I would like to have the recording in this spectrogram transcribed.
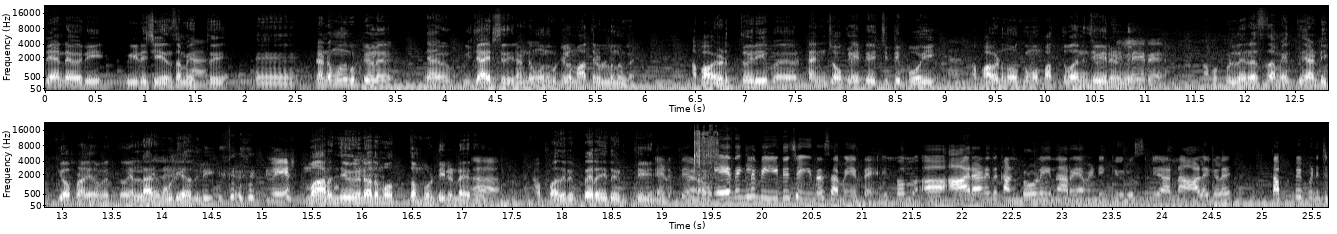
ഡേന്റെ ഒരു വീഡിയോ ചെയ്യുന്ന സമയത്ത് രണ്ട് മൂന്ന് കുട്ടികൾ ഞാൻ വിചാരിച്ചത് രണ്ട് മൂന്ന് കുട്ടികൾ മാത്രമേ ഉള്ളൂ എന്നുള്ളത്. അപ്പൊ അവരുടെ അടുത്ത് ഒരു ടെൻ ചോക്ലേറ്റ് വെച്ചിട്ട് പോയി. അപ്പൊ അവിടെ നോക്കുമ്പോൾ പത്ത് പതിനഞ്ച് പേരുണ്ട്. അപ്പൊ പിള്ളേരെ സമയത്ത് ഞാൻ ഡിക്കി ഓപ്പൺ ആയ സമയത്ത് എല്ലാരും കൂടി അതിൽ മറിഞ്ഞു വീണ് അത് മൊത്തം പൊട്ടിയിട്ടുണ്ടായിരുന്നു. അപ്പൊ അത് റിപ്പയർ ചെയ്ത് എടുത്തു. ഏതെങ്കിലും വീഡിയോ ചെയ്യുന്ന സമയത്തെ ഇപ്പം ആരാണ് ഇത് കൺട്രോൾ ചെയ്യുന്ന അറിയാൻ വേണ്ടി ക്യൂരിയോസിറ്റി കാരണം ആളുകൾ തപ്പി പിടിച്ച്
